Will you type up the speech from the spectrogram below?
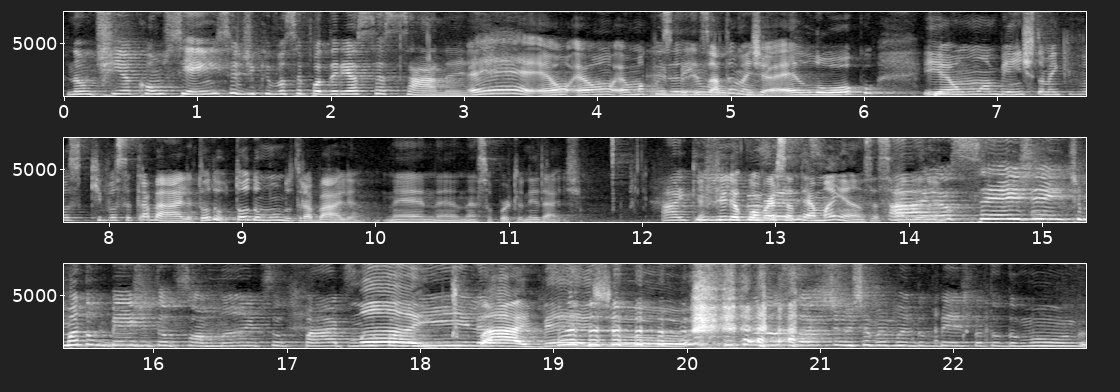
não tinha consciência de que você poderia acessar, né? É, é, um- é, um- é uma coisa. bem exatamente. É, é louco e é um ambiente também que você, que você trabalha. Todo, todo mundo trabalha né, né, nessa oportunidade. Ai, que Minha filha, eu converso gente. até amanhã, você sabe, Ai, né? eu sei, gente. Manda um beijo então pra sua mãe, pro seu pai, pra sua Mãe, família. pai, beijo! Eu sou a Xuxa, mas manda um beijo pra todo mundo.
